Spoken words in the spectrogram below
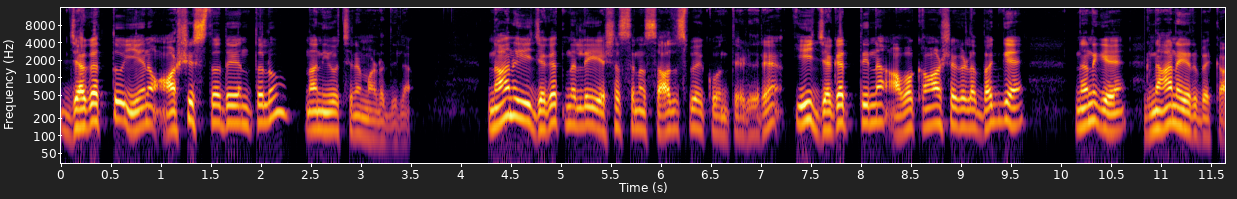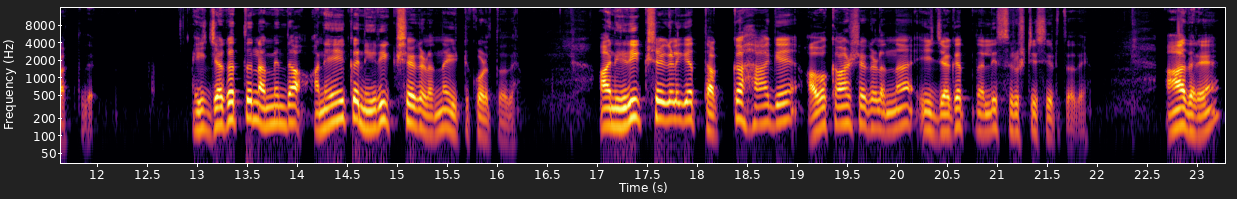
ಜಗತ್ತು ಏನು ಆಶಿಸ್ತದೆ ಅಂತಲೂ ನಾನು ಯೋಚನೆ ಮಾಡೋದಿಲ್ಲ. ನಾನು ಈ ಜಗತ್ತಿನಲ್ಲಿ ಯಶಸ್ಸನ್ನು ಸಾಧಿಸಬೇಕು ಅಂತ ಹೇಳಿದರೆ ಈ ಜಗತ್ತಿನ ಅವಕಾಶಗಳ ಬಗ್ಗೆ ನನಗೆ ಜ್ಞಾನ ಇರಬೇಕಾಗ್ತದೆ. ಈ ಜಗತ್ತು ನಮ್ಮಿಂದ ಅನೇಕ ನಿರೀಕ್ಷೆಗಳನ್ನು ಇಟ್ಟುಕೊಳ್ತದೆ. ಆ ನಿರೀಕ್ಷೆಗಳಿಗೆ ತಕ್ಕ ಹಾಗೆ ಅವಕಾಶಗಳನ್ನು ಈ ಜಗತ್ತಿನಲ್ಲಿ ಸೃಷ್ಟಿಸಿರ್ತದೆ. ಆದರೆ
